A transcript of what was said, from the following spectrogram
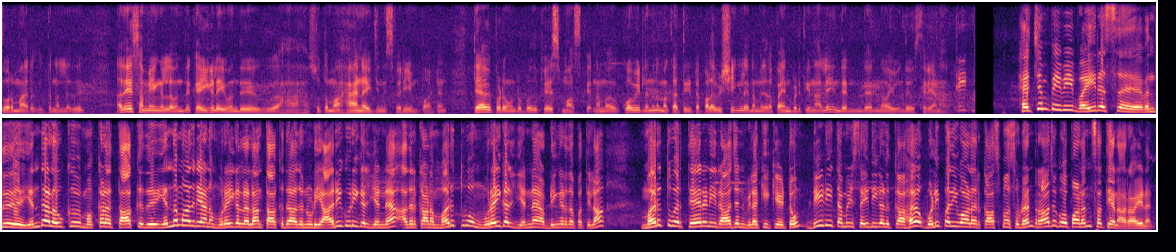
தூரமாக இருக்கிறது நல்லது. அதே சமயங்களில் வந்து கைகளை வந்து சுத்தமாக hand hygiene is very important தேவைப்படும்ன்ற போது ஃபேஸ் மாஸ்க் நம்ம கோவிட்லேருந்து நம்ம கற்றுக்கிட்ட பல விஷயங்களை நம்ம இதில் பயன்படுத்தினாலே இந்த இந்த நோய் வந்து சரியானது. ஹெச்எம்பிவி வைரஸ் வந்து எந்த அளவுக்கு மக்களை தாக்குது எந்த மாதிரியான முறைகள் எல்லாம் தாக்குது அதனுடைய அறிகுறிகள் என்ன அதற்கான மருத்துவ முறைகள் என்ன அப்படிங்கிறத பற்றிலாம் மருத்துவர் தேரணி ராஜன் விளக்கி கேட்டோம். டிடி தமிழ் செய்திகளுக்காக ஒளிப்பதிவாளர் காஸ்மாசுடன் ராஜகோபாலன் சத்யநாராயணன்.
